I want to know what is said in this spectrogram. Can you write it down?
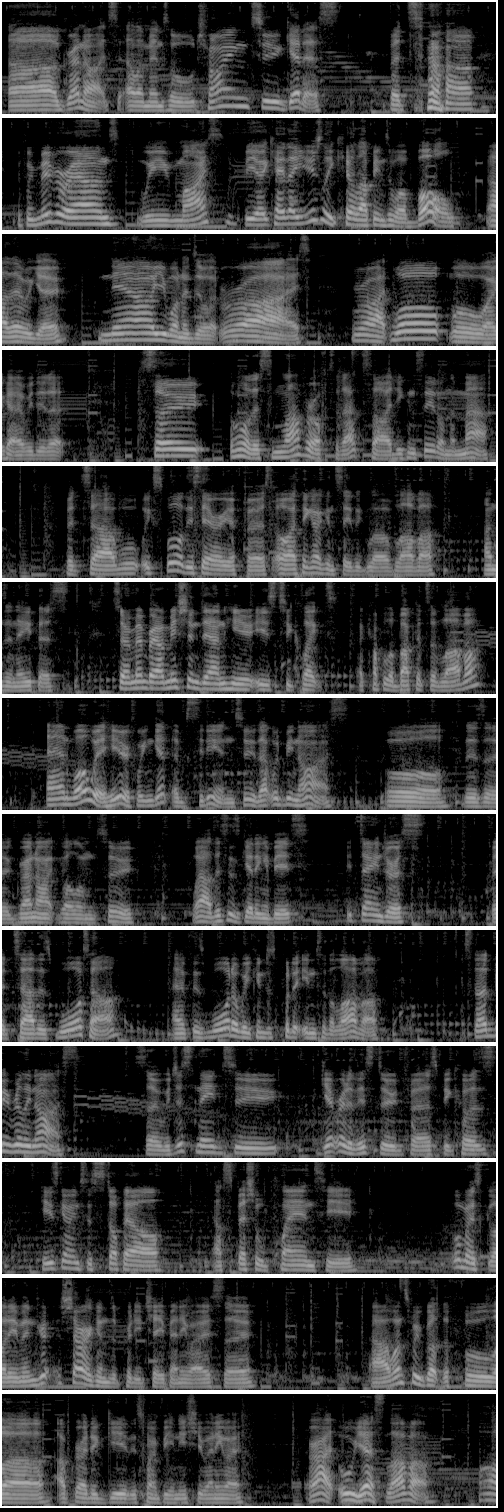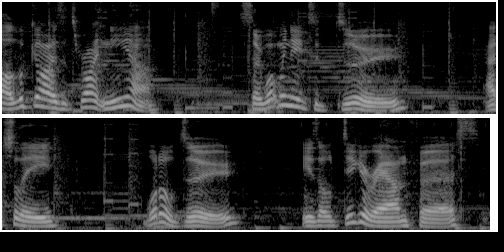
uh, granite elemental trying to get us. But uh, if we move around, we might be okay. They usually curl up into a ball. Ah, oh, there we go. Now you want to do it. Right. Right. Whoa. Whoa, okay, we did it. So, oh, there's some lava off to that side. You can see it on the map. But uh, we'll explore this area first. Oh, I think I can see the glow of lava underneath us. So remember, our mission down here is to collect a couple of buckets of lava. And while we're here, if we can get obsidian too, that would be nice. Oh, there's a granite golem too. Wow, this is getting a bit, bit dangerous. But uh, there's water, and if there's water, we can just put it into the lava. So that'd be really nice. So we just need to get rid of this dude first because he's going to stop our our special plans here Almost got him, and shurikens are pretty cheap anyway, so... Uh, once we've got the full uh, upgraded gear, this won't be an issue anyway. Alright, oh yes, lava. Oh, look guys, it's right near. So what we need to do... Actually, what I'll do is I'll dig around first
